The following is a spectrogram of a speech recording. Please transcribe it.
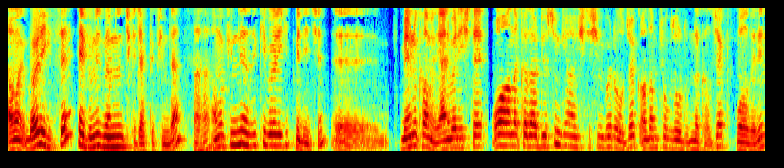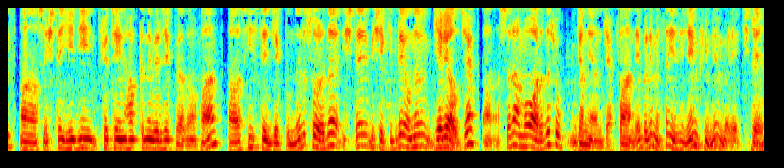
ama böyle gitse hepimiz memnun çıkacaktık filmden. Aha. Ama film ne yazık ki böyle gitmediği için e, memnun kalmıyor. Yani böyle işte o ana kadar diyorsun ki ya işte şimdi böyle olacak. Adam çok zor durumda kalacak. Wolverine. Ondan sonra işte yediği köteğin hakkını verecekler adama falan. Ondan sonra hissedecek bunları. Sonra da işte bir şekilde onu geri alacak. Ondan sonra ama o arada çok canı yanacak falan diye. Böyle mesela izleyeceğim film değil mi? Böyle işte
